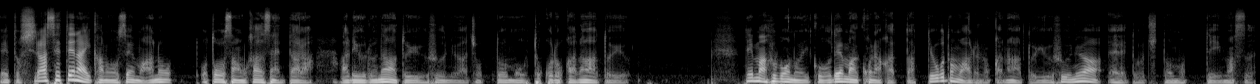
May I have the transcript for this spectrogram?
えー、と知らせてない可能性もあのお父さんお母さんやったらあり得るなというふうにはちょっと思うところかなというで、まあ、父母の意向で、まあ、来なかったっていうこともあるのかなというふうには、えー、と、ちょっと思っています。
